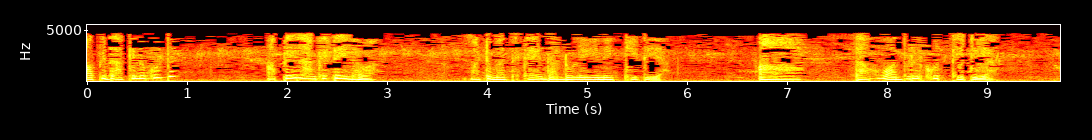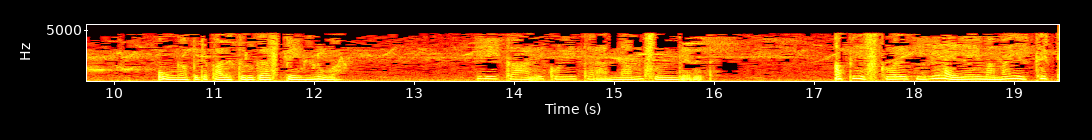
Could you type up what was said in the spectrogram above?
අපි දකිනකොට අපේ ළඟට එනවා. මට මතකයි දඬු ලේනෙක් හිටියා. ආ, තව වඳුරෙකුත් හිටියා. උන් අපිට පළතුරු ගස් පෙන්නුවා. ඒ කාලේ කොයිතරම්නම් සුන්දරද. අපි ඉස්කෝලේ ගියේ අයියයි මමයි එකට.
